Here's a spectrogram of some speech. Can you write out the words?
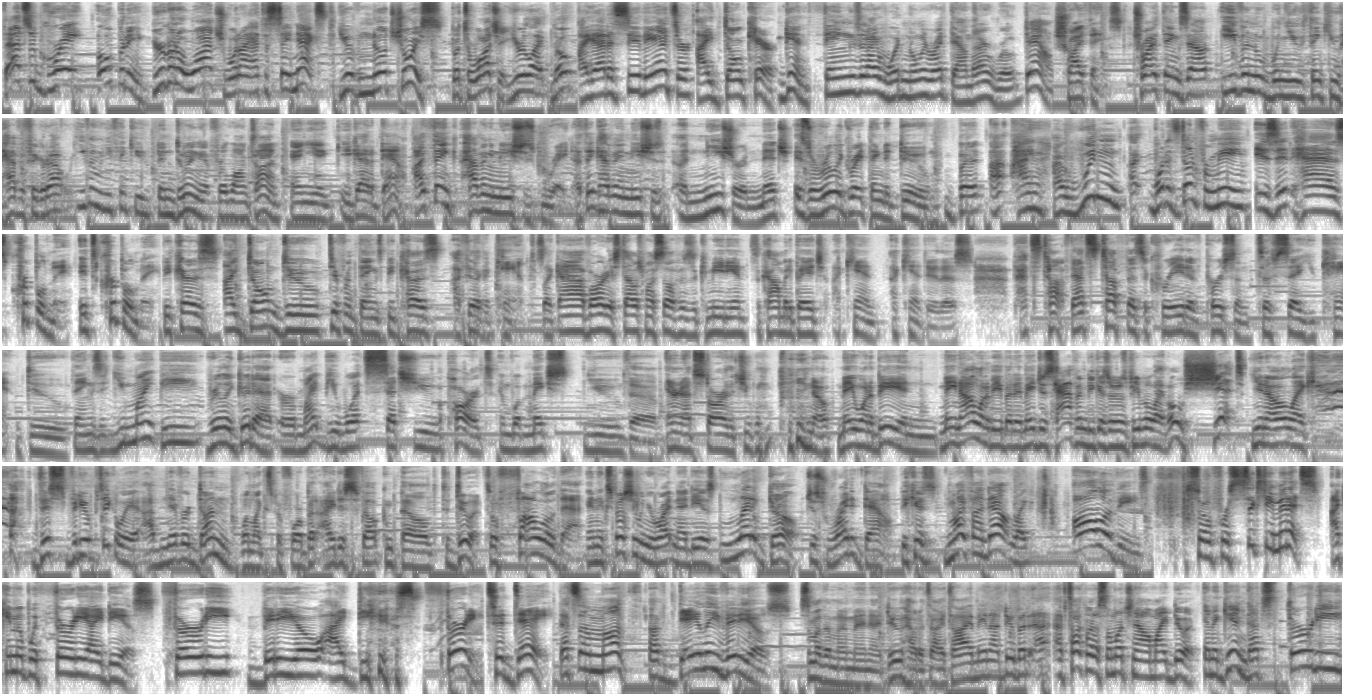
That's a great opening. You're gonna watch what I have to say next. You have no choice but to watch it. You're like, nope, I gotta see the answer. I don't care. Again, things that I wouldn't normally write down that I wrote down. Try things. Try things out even when you think you have it figured out, or even when you think you've been doing it for a long time and you, you got it down. I think having a niche is great. I think having a niche is a niche or a niche is a really great thing to do. But I I, I wouldn't I, what it's done for me is it has crippled me. It's crippled me because I don't do different things because I feel like I can't. It's like ah, I've already established myself as a comedian. It's a comedy page. I can't I can't do this. That's tough. That's tough as a creative person to say you can't do things that you might be really good at or might be what sets you apart and what makes you the internet star that you you know may want to be and may not want to be, but it may just happen because there's people like, oh shit, you know, like this video particularly, I've never done one like this before, but I just felt compelled to do it. So follow that. And especially when you're writing ideas, let it go. Just write it down because you might find out like all of these. So for 60 minutes, I came up with 30 ideas. 30 video ideas. 30 today. That's a month of daily videos. Some of them I may not do. How to tie a tie, I may not do, but I- I've talked about it so much now, I might do it. And again, that's 30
